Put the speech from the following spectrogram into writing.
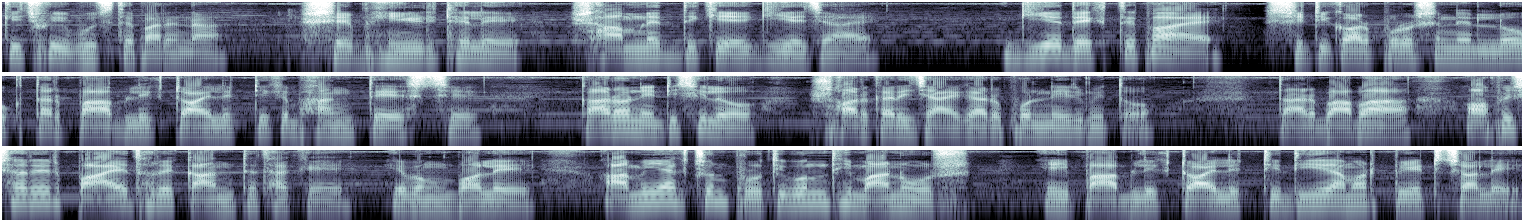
কিছুই বুঝতে পারে না। সে ভিড় ঠেলে সামনের দিকে এগিয়ে যায়। গিয়ে দেখতে পায় সিটি কর্পোরেশনের লোক তার পাবলিক টয়লেটটিকে ভাঙতে এসছে। কারণ এটি ছিল সরকারি জায়গার উপর নির্মিত। তার বাবা অফিসারের পায়ে ধরে কাঁদতে থাকে এবং বলে, আমি একজন প্রতিবন্ধী মানুষ। এই পাবলিক টয়লেটটি দিয়ে আমার পেট চলে।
